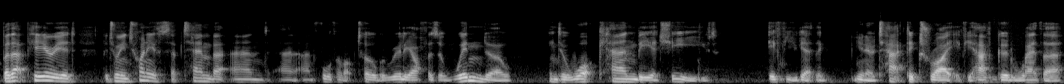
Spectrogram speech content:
But that period between 20th September and, and, and 4th of October really offers a window into what can be achieved if you get the you know tactics right, if you have good weather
